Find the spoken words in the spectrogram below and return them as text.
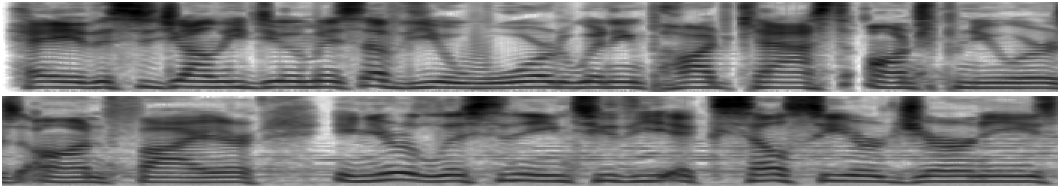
Hey, this is John Lee Dumas of the award winning podcast Entrepreneurs on Fire, and you're listening to the Excelsior Journeys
